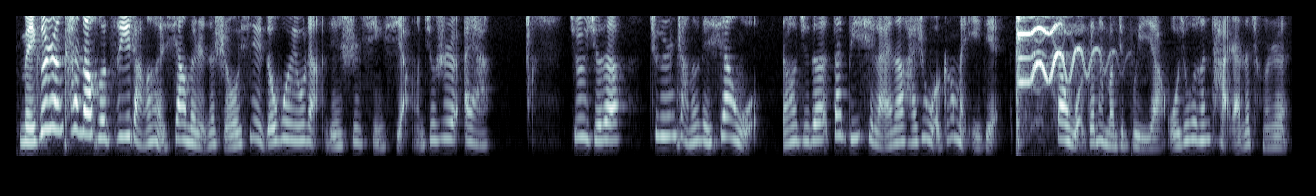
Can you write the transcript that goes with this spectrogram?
每个人看到和自己长得很像的人的时候，心里都会有两件事情想，就是哎呀，就是觉得这个人长得有点像我，然后觉得但比起来呢，还是我更美一点。但我跟他们就不一样，我就会很坦然的承认，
